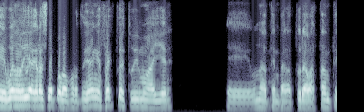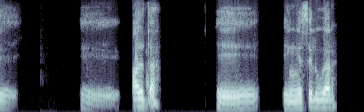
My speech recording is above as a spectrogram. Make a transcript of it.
eh, buenos días, gracias por la oportunidad. En efecto, estuvimos ayer eh, una temperatura bastante eh, alta eh, en ese lugar.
